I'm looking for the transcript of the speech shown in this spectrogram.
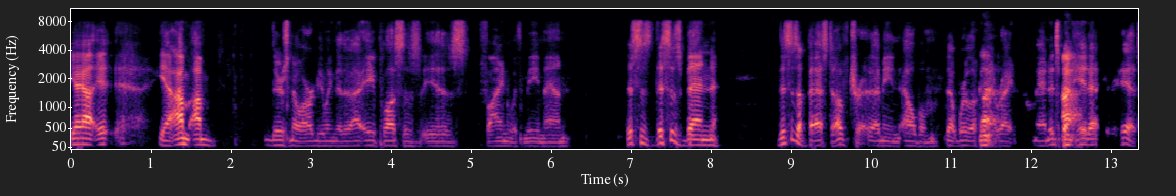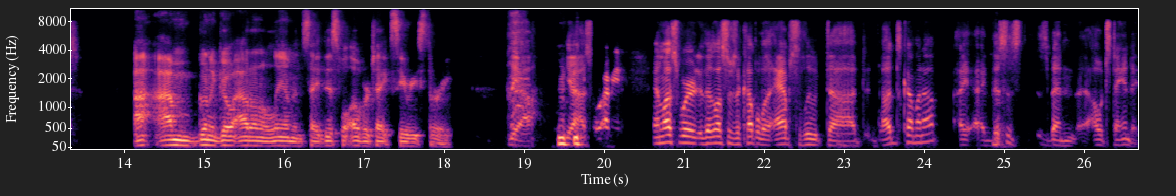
Yeah, it. Yeah, I'm. I'm. There's no arguing that uh, A plus is is fine with me, man. This is this has been, this is a best of. Tra- I mean, album that we're looking at right now, man. It's been I- hit after hit. I, I'm gonna go out on a limb and say this will overtake series three. Yeah, yeah. So I mean, unless we're unless there's a couple of absolute uh, duds coming up, I, I this is has been outstanding.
